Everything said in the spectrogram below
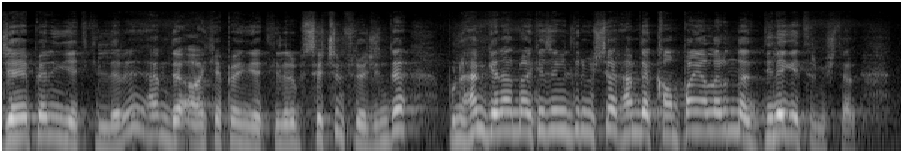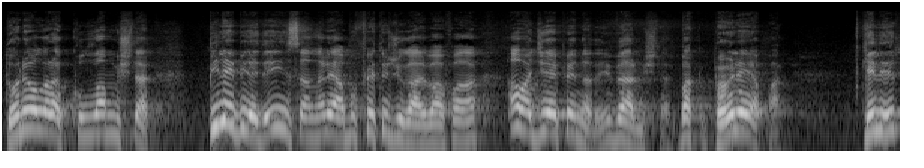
CHP'nin yetkilileri hem de AKP'nin yetkilileri bu seçim sürecinde bunu hem genel merkeze bildirmişler hem de kampanyalarında dile getirmişler. Done olarak kullanmışlar. Bile bile de insanlara ya bu FETÖ'cü galiba falan ama CHP'nin adayı vermişler. Bak böyle yapar. Gelir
